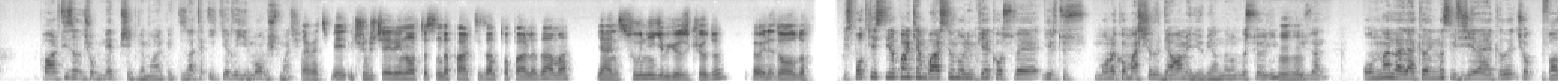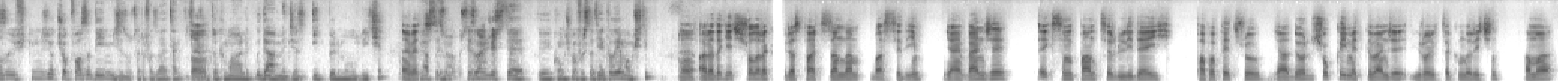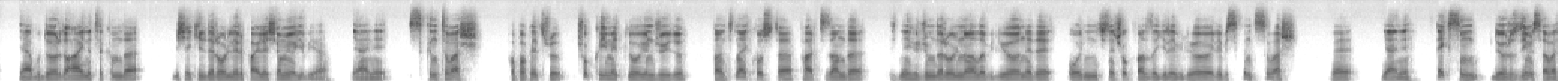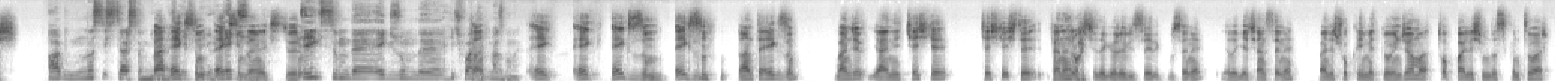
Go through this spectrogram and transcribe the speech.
Partizan'ı çok net bir şekilde mağlup etti. Zaten ilk yarıda 20 olmuştu maç. Evet bir üçüncü çeyreğin ortasında Partizan toparladı ama yani suni gibi gözüküyordu. Öyle de oldu. Biz podcast'i yaparken Barcelona, Olympiakos ve Virtus Monaco maçları devam ediyor. Bir yandan onu da söyleyeyim. Hı hı. O yüzden onlarla alakalı hani nasıl biteceğiyle alakalı çok fazla bir fikrimiz yok. Çok fazla değinmeyeceğiz o tarafa. Zaten iki evet. takım ağırlıklı devam edeceğiz ilk bölümü olduğu için. Evet. Biraz sezon, sezon öncesi de e, konuşma fırsatı yakalayamamıştık. Ha, arada geçiş olarak biraz Partizan'dan bahsedeyim. Yani bence Exum, Panther, Lidey, Papa Petru ya dördü çok kıymetli bence Euroleague takımları için. Ama ya bu dördü aynı takımda bir şekilde rolleri paylaşamıyor gibi ya. Yani sıkıntı var. Papa Petru çok kıymetli oyuncuydu. Panathinaikos'ta, Partizan'da ne hücumda rolünü alabiliyor ne de oyunun içine çok fazla girebiliyor. Öyle bir sıkıntısı var. Ve yani Exum diyoruz değil mi Savaş? Abi nasıl istersen. Yani. Ben Exum, Exum demek istiyorum. Exum de, Exum de hiç fark tamam. etmez bana. E, e, Exum, Exum, Dante Exum. Bence yani keşke keşke işte Fenerbahçe'de görebilseydik bu sene ya da geçen sene. Bence çok kıymetli oyuncu ama top paylaşımında sıkıntı var.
